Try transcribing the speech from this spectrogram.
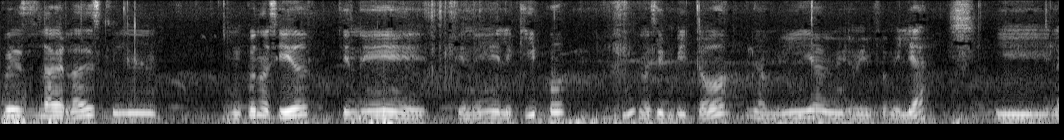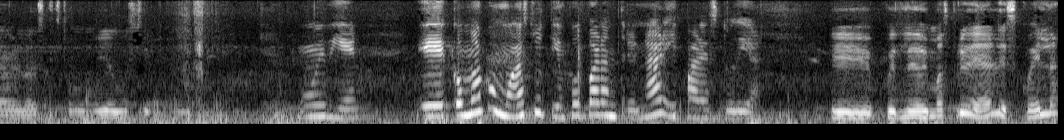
Pues la verdad es que un, conocido tiene, tiene el equipo, nos invitó a mí y a mi, a mi familiar y la verdad es que estamos muy a gusto. Muy bien. Eh, ¿Cómo acomodas tu tiempo para entrenar y para estudiar? Eh, pues le doy más prioridad a la escuela,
